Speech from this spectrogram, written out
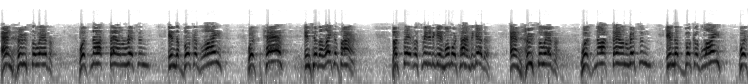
And whosoever was not found written in the book of life was cast into the lake of fire. Let's say it, let's read it again one more time together. And whosoever was not found written in the book of life was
